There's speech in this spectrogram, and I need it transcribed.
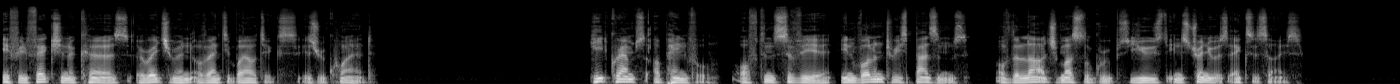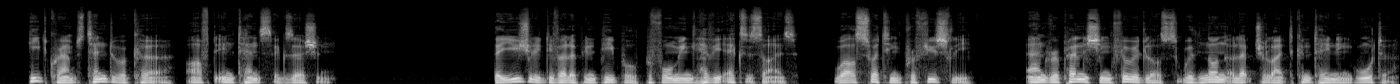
If infection occurs, a regimen of antibiotics is required. Heat cramps are painful, often severe, involuntary spasms of the large muscle groups used in strenuous exercise. Heat cramps tend to occur after intense exertion. They usually develop in people performing heavy exercise while sweating profusely and replenishing fluid loss with non electrolyte containing water.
